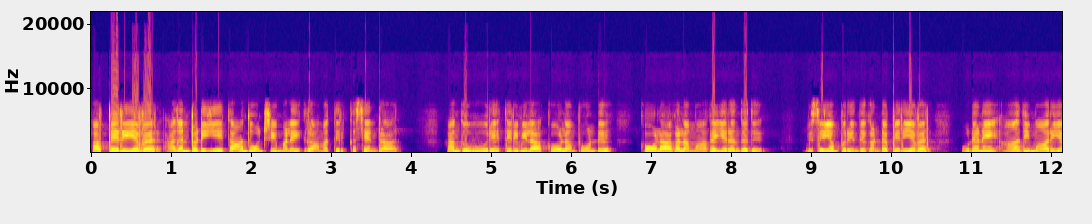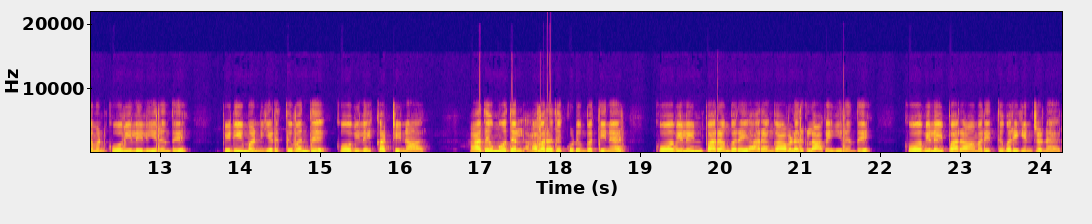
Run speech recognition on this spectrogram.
அப்பெரியவர் அதன்படியே தாந்தோன்றிமலை கிராமத்திற்கு சென்றார். அங்கு ஊரே திருவிழா கோலம் பூண்டு கோலாகலமாக இருந்தது. விஷயம் புரிந்து கண்ட பெரியவர் உடனே ஆதி மாரியம்மன் கோவிலில் இருந்து பிடிமண் எடுத்து வந்து கோவிலை கட்டினார். அது முதல் அவரது குடும்பத்தினர் கோவிலின் பரம்பரை அறங்காவலர்களாக இருந்து கோவிலை பராமரித்து வருகின்றனர்.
